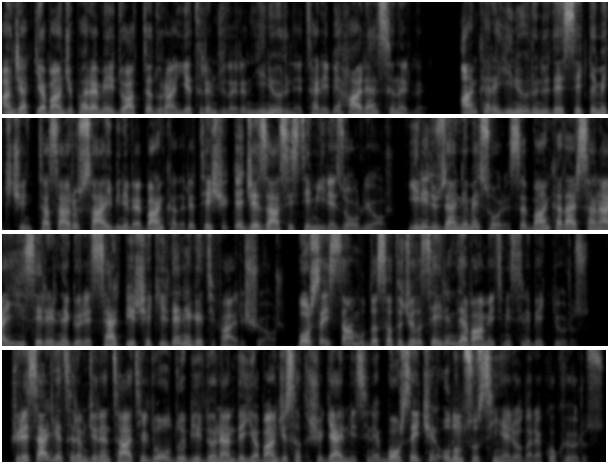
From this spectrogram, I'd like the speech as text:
Ancak yabancı para mevduatta duran yatırımcıların yeni ürüne talebi halen sınırlı. Ankara yeni ürünü desteklemek için tasarruf sahibini ve bankaları teşvik ve ceza sistemiyle zorluyor. Yeni düzenleme sonrası bankalar sanayi hisselerine göre sert bir şekilde negatif ayrışıyor. Borsa İstanbul'da satıcılı seyrin devam etmesini bekliyoruz. Küresel yatırımcının tatilde olduğu bir dönemde yabancı satışı gelmesini borsa için olumsuz sinyal olarak okuyoruz.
